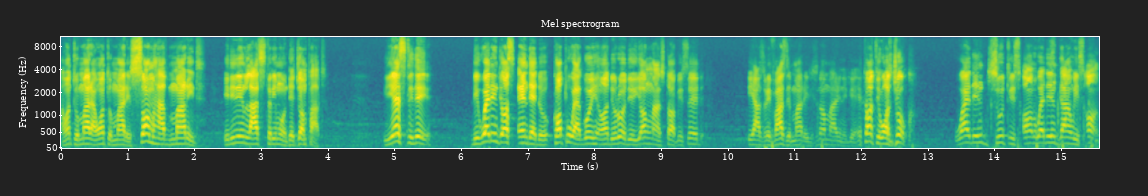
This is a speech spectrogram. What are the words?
I want to marry, I want to marry. Some have married. It didn't last three months. They jump out. Yesterday, the wedding just ended. The couple were going on the road. The young man stopped. He said, he has reversed the marriage. He's not marrying again. He thought it was joke. Wedding suit is on, wedding gown is on.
